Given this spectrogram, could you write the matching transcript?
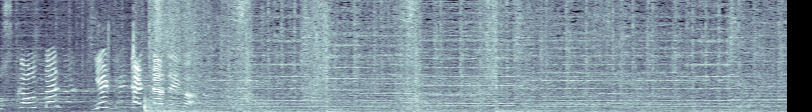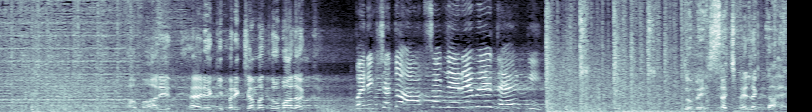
उसका उत्तर ये डंडा देगा। हमारे धैर्य की परीक्षा मत लो बालक। परीक्षा तो आप सब ले रहे हैं मेरे धैर्य की। तुम्हें सच में लगता है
